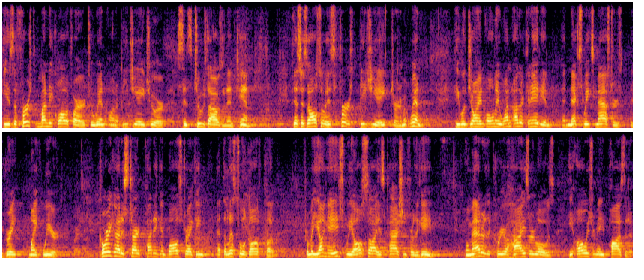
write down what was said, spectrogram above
He is the first Monday qualifier to win on a PGA Tour since 2010. This is also his first PGA tournament win. He will join only one other Canadian at next week's Masters, the great Mike Weir. Corey got his start putting and ball striking at the Listowel Golf Club. From a young age, we all saw his passion for the game. No matter the career highs or lows, he always remained positive.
